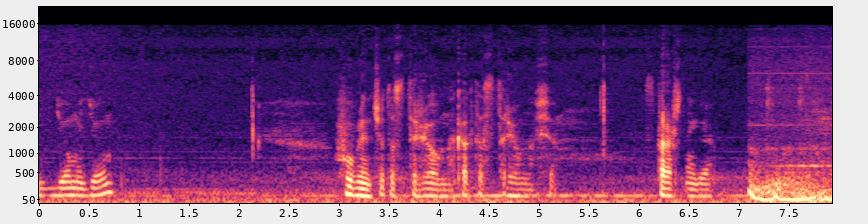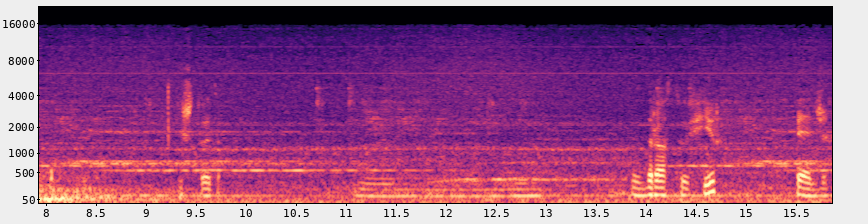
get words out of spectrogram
идем, идем. Фу, блин, что-то стрёмно, как-то стрёмно все. Страшная игра. И что это? Здравствуй, эфир. Опять же.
